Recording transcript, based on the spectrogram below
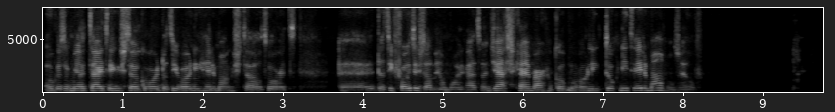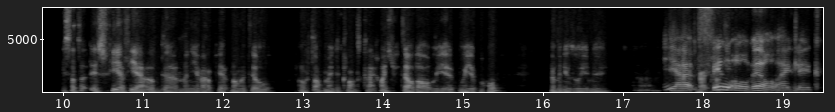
ook dat er meer tijd ingestoken wordt, dat die woning helemaal gesteld wordt. Uh, dat die foto's dan heel mooi gaat. Want ja, schijnbaar verkoopt mijn woning toch niet helemaal vanzelf. Is, dat, is via via ook de manier waarop je momenteel over het algemeen de klant krijgt? Want je vertelde al hoe je, hoe je begon. Ik ben benieuwd hoe je nu. Uh, ja, veel al wel eigenlijk.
